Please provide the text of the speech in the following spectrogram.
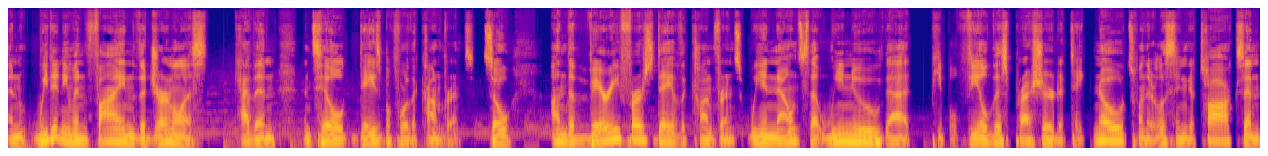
And we didn't even find the journalist, Kevin, until days before the conference. So on the very first day of the conference, we announced that we knew that people feel this pressure to take notes when they're listening to talks and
